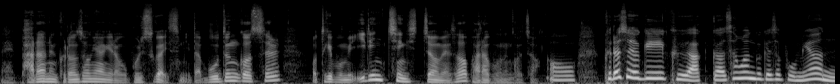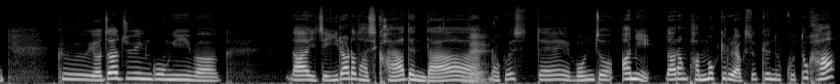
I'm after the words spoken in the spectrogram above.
네, 바라는 그런 성향이라고 볼 수가 있습니다. 모든 것을 어떻게 보면 1인칭 시점에서 바라보는 거죠. 어, 그래서 여기 그 아까 상황극에서 보면 그 여자 주인공이 막 나 이제 일하러 다시 가야 된다라고 했을 때 먼저 아니 나랑 밥 먹기로 약속해 놓고 또 가?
